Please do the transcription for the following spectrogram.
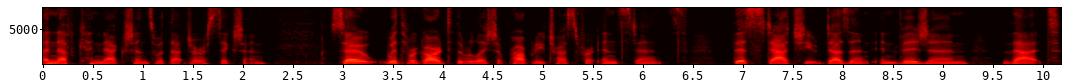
enough connections with that jurisdiction. So, with regard to the relationship property trust, for instance, this statute doesn't envision that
